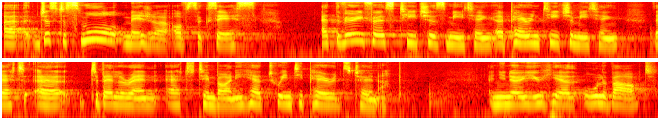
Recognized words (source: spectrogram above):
uh, just a small measure of success at the very first teachers' meeting, a parent-teacher meeting that uh, ran at Tembani, he had 20 parents turn up. And you know, you hear all about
